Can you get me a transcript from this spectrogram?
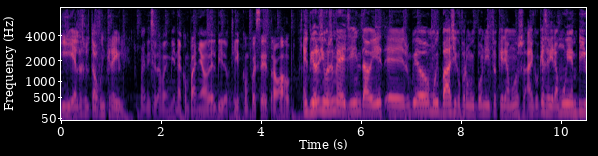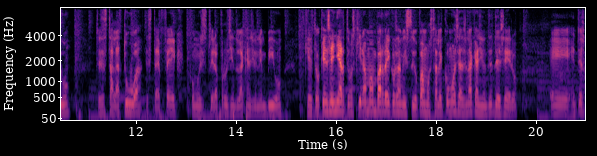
y el resultado fue increíble. Bueno, y también viene acompañado del videoclip. ¿Cómo fue ese trabajo? El video lo hicimos en Medellín, David. Eh, es un video muy básico, pero muy bonito. Queríamos algo que se viera muy en vivo. Entonces está la tuba, está Effect, como si estuviera produciendo la canción en vivo. Que tengo que enseñar, tenemos que ir a Mamba Records, a mi estudio, para mostrarle cómo se hace una canción desde cero. Eh, entonces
